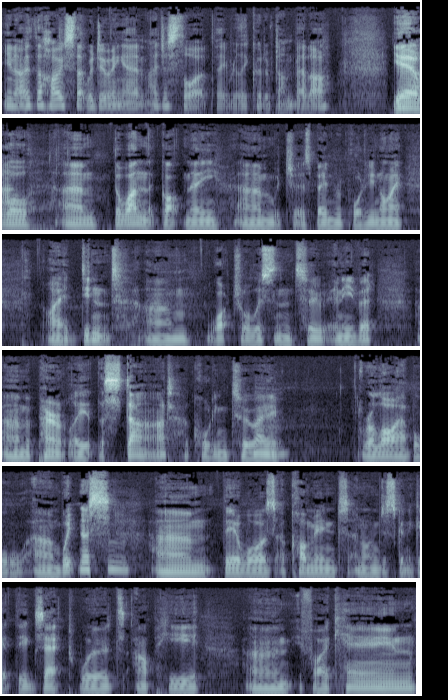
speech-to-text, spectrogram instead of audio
you know, the hosts that were doing it, I just thought they really could have done better. Yeah, well, um, the one that got me, um, which has been reported in, I, I didn't um, watch or listen to any of it. Um, apparently, at the start, according to a Mhm. reliable um, witness, Mm. um, there was a comment, and I'm just going to get the exact words up here, um, if I can.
